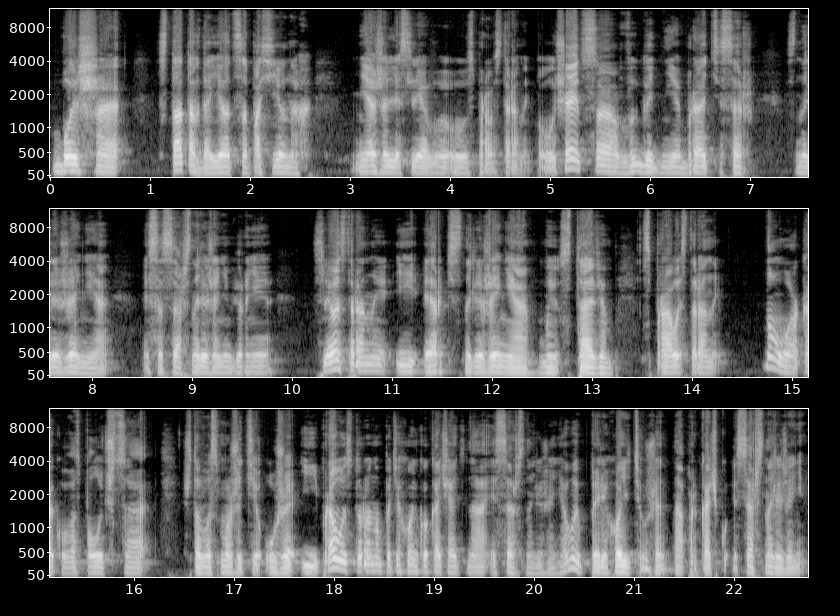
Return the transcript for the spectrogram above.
больше статов дается пассивных, нежели с левой, с правой стороны. Получается выгоднее брать СР снаряжение, СССР снаряжением, вернее, с левой стороны, и эрки снаряжения мы ставим с правой стороны. Ну, а как у вас получится, что вы сможете уже и правую сторону потихоньку качать на SR снаряжение, а вы переходите уже на прокачку SR снаряжения.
